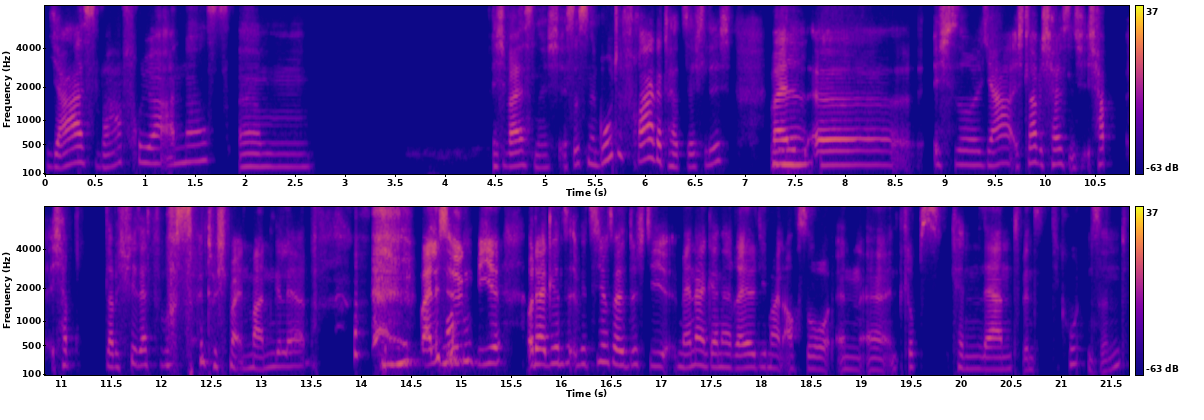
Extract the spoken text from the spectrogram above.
Ja, es war früher anders. Ähm, ich weiß nicht. Es ist eine gute Frage tatsächlich, weil mhm. äh, ich so, ja, ich glaube, ich weiß nicht. Ich habe, ich habe, glaube ich, viel Selbstbewusstsein durch meinen Mann gelernt. Mhm. weil ich ja. irgendwie, oder beziehungsweise durch die Männer generell, die man auch so in, äh, in Clubs kennenlernt, wenn es die Guten sind,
